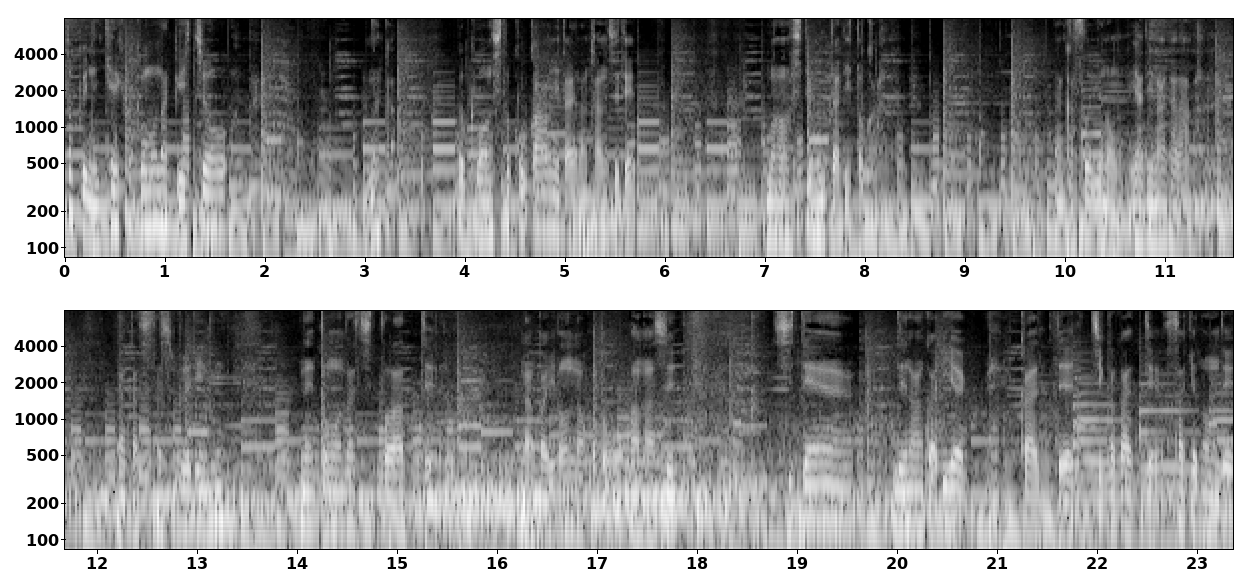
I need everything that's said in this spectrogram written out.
特に計画もなく一応なんか録音しとこうかみたいな感じで回してみたりとかなんかそういうのをやりながらなんか久しぶりにね友達と会ってなんかいろんなことをお話ししてでなんか家帰って実家帰って酒飲んで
